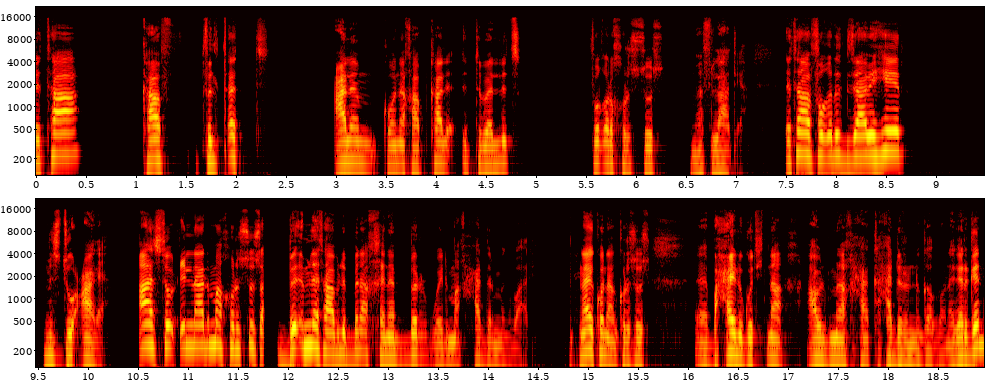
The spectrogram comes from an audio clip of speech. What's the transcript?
እታ ካብ ፍልጠት ዓለም ኰነ ካብ ካልእ እትበልጽ ፍቕሪ ክርስቶስ ምፍላጥ እያ። እታ ፍቕሪ እግዚኣብሄር ምስትውዓል እያ። ኣስተውዒልና ድማ ክርስቶስ ብእምነት ኣብ ልብና ክነብር ወይ ድማ ክሓድር ምግባር እዩ። ንሕና ኣይኮናን ክርስቶስ ብሓይሊ ጎቲትና ኣብ ልብና ክሓድር እንገብሮ፣ ነገር ግን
